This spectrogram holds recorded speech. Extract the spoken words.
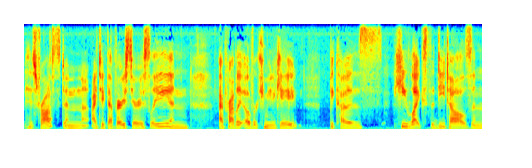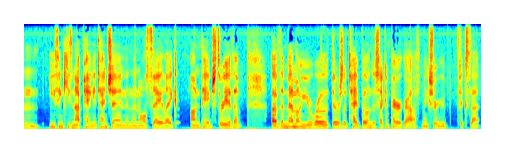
his trust, and I take that very seriously. And I probably over communicate because he likes the details, and you think he's not paying attention, and then I'll say like on page three of the of the memo you wrote, there's a typo in the second paragraph. Make sure you fix that.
